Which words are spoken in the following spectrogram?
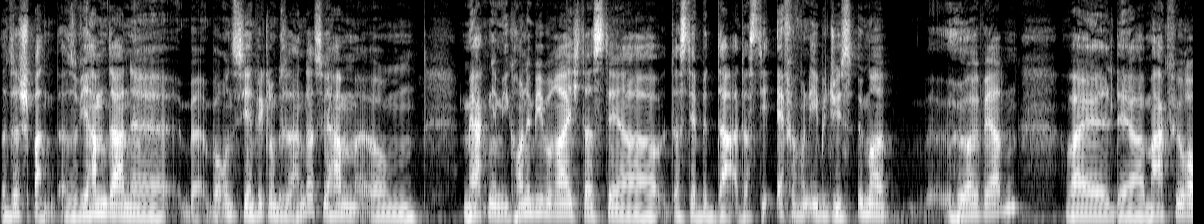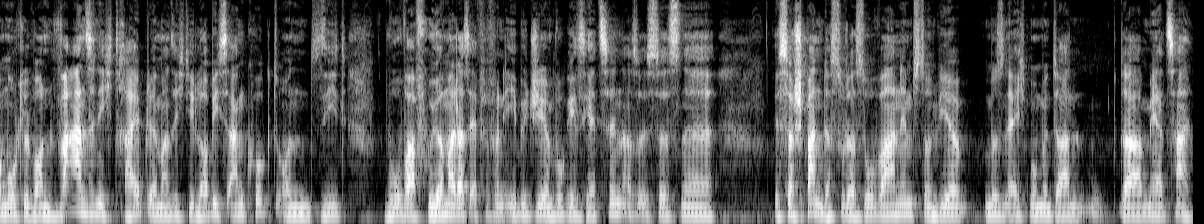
Das ist spannend. Also wir haben da eine, bei uns ist die Entwicklung ein bisschen anders. Wir haben ähm, merken im Economy-Bereich, dass der, dass der Bedarf, dass die F von EBGs immer höher werden, weil der Marktführer Motel One wahnsinnig treibt, wenn man sich die Lobbys anguckt und sieht, wo war früher mal das F von EBG und wo geht es jetzt hin. Also ist das eine ist das spannend, dass du das so wahrnimmst und wir müssen echt momentan da mehr zahlen.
